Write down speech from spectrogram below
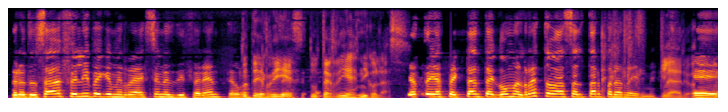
Pero tú sabes, Felipe, que mi reacción es diferente. Tú te ríes, tú te ríes, Nicolás. Yo estoy expectante a cómo el resto va a saltar para reírme. claro. Eh,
